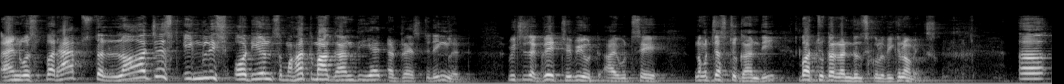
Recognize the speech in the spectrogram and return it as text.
and was perhaps the largest English audience Mahatma Gandhi had addressed in England, which is a great tribute, I would say, not just to Gandhi, but to the London School of Economics. Uh,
